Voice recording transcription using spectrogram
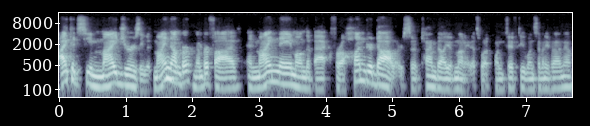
I could see my jersey with my number, number five, and my name on the back for a $100. So, time value of money, that's what, 150, 175 now?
